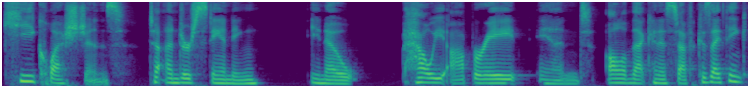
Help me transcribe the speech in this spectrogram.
key questions to understanding, you know, how we operate and all of that kind of stuff. Cause I think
